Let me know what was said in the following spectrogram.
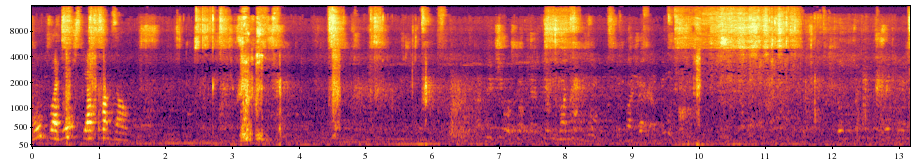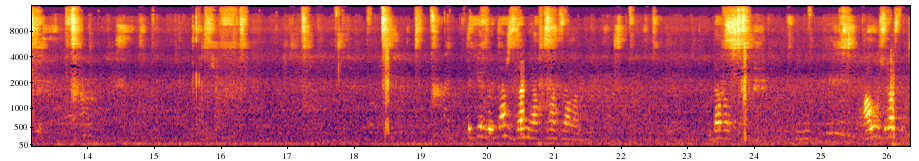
ВУП Владимирский автовокзал. Это первый этаж здания автовокзала. Давайте. Алло, здравствуйте.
